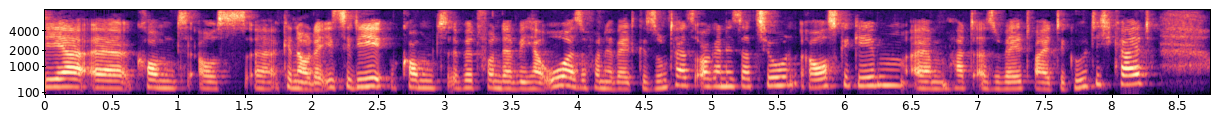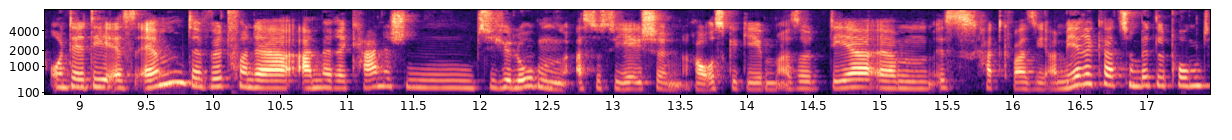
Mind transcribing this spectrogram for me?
Der äh, kommt aus, äh, genau, der ECD kommt, wird von der WHO, also von der Weltgesundheitsorganisation, rausgegeben, ähm, hat also weltweite Gültigkeit. Und der DSM, der wird von der amerikanischen Psychologen Association rausgegeben. Also der ähm, ist, hat quasi Amerika zum Mittelpunkt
